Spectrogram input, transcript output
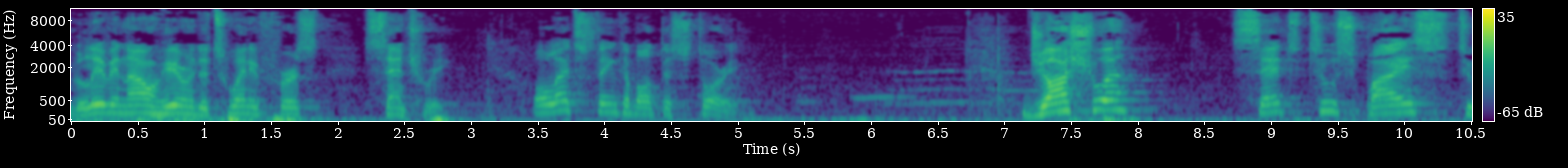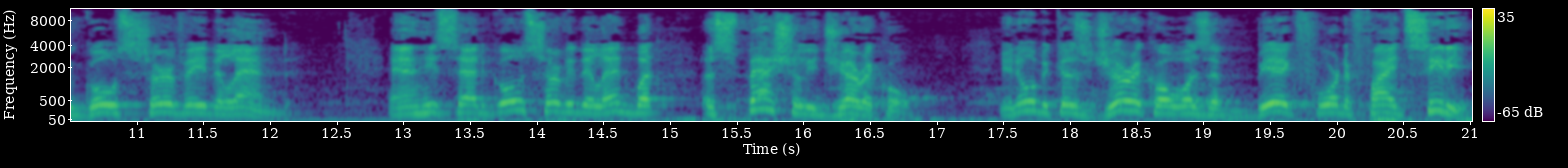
living now here in the 21st century? Well, let's think about the story. Joshua sent two spies to go survey the land. And he said, Go survey the land, but especially Jericho. You know, because Jericho was a big fortified city.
